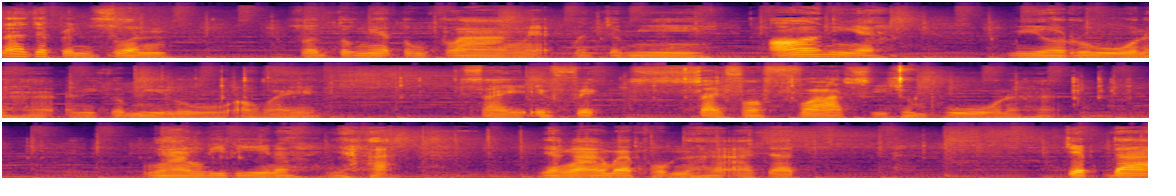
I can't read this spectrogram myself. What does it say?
น่าจะเป็นส่วนส่วนตรงเนี้ยตรงกลางเนี่ยมันจะมี อ๋อ นี่ไง มีรูนะฮะ อันนี้ก็มีรูเอาไว้ ใส่เอฟเฟกต์ใส่ฟ้าฟาดสีชมพูนะฮะง้างดีๆนะ อย่า อย่างง้างแบบผมนะฮะ อาจจะเจ็บได้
